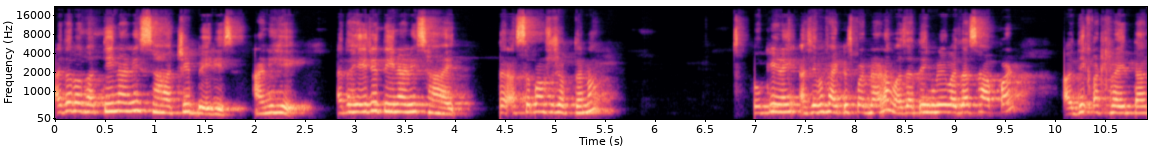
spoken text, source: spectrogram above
आता बघा तीन आणि सहाची बेरीज आणि हे. आता हे जे तीन आणि सहा आहेत तर असं पण असू शकतं ना? हो की नाही? असे पण फॅक्टर्स पडणार ना? वजा तीन गुणिले वजा सहा पण अधिक अठरा येतात.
